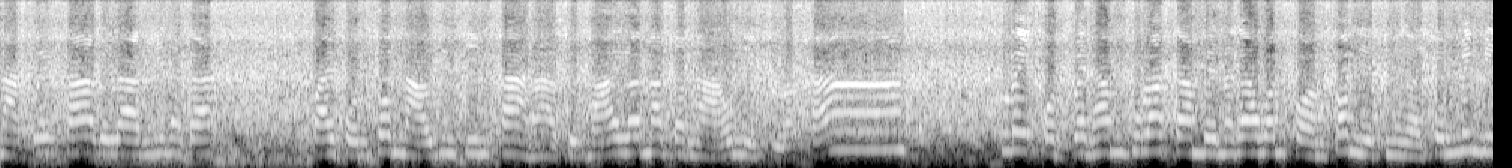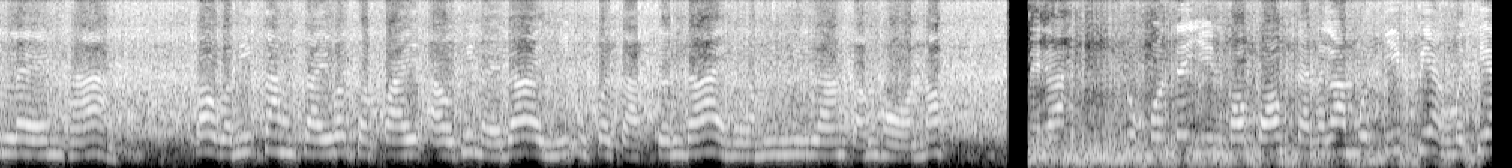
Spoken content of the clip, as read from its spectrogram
หนักเลยค่ะเวลานี้นะคะปลายฝนต้นหนาวจริงๆค่ะหาสุดท้ายแล้วน่าจะหนาวเหน็บละค่ะเลยอดไปทำธุรกรรมเลยนะคะ วันก่อนก็เหน็ดเหนื่อยจนไม่มีแรงค่ะ ก็วันนี้ตั้งใจว่าจะไปเอาที่ไหนได้ มีอุปสรรคจนได้นะคะมันมีรางสังหรณ์เนาะนะคะทุกคนได้ยิน พร้อมๆกันนะคะเมื่อกี้เปี้ยงเมื่อกี้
